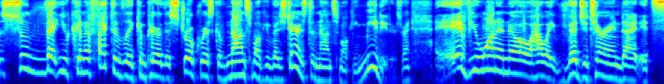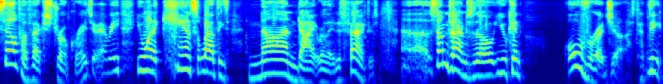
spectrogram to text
so that you can effectively compare the stroke risk of non-smoking vegetarians to non-smoking meat eaters. Right? If you want to know how a vegetarian diet itself affects stroke rates, you want to cancel out these non-diet-related factors. Uh, sometimes, though, you can over-adjust. The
